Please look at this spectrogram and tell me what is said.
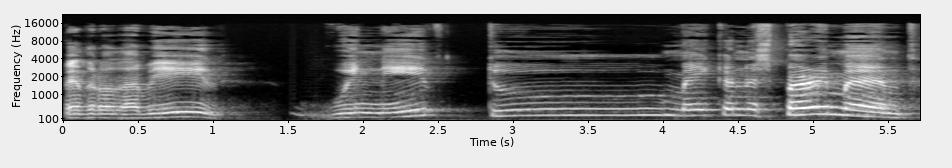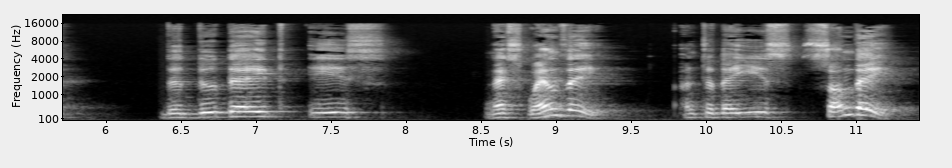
Pedro David, we need to make an experiment. The due date is next Wednesday, and today is Sunday.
